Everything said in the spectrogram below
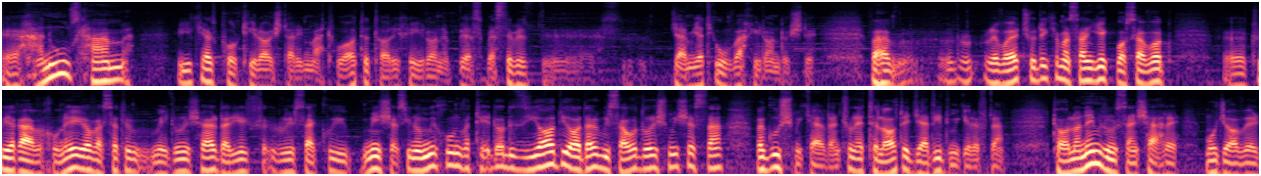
هنوز هم یکی از پرتیراژ ترین مطبوعات تاریخ ایرانه بسته به جمعیتی که اون وقت ایران داشته. و روایت شده که مثلا یک باسواد توی قهوه خونه یا وسط میدون شهر در یک روی سکوی میشست اینو میخون و تعداد زیادی آدم بی سواد دورش میشستن و گوش می‌کردن چون اطلاعات جدید می‌گرفتن. تا حالا نمی‌دونستن شهر مجاور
